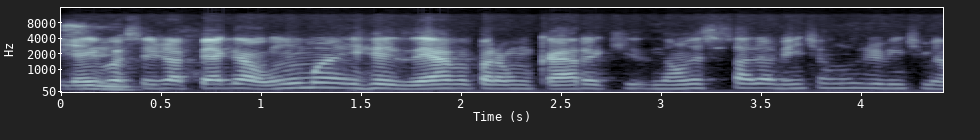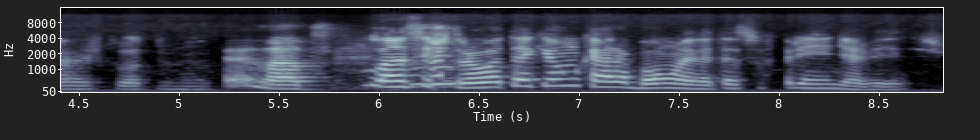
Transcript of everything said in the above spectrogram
E Sim. aí você já pega uma e reserva para um cara que não necessariamente é um dos 20 melhores pilotos do mundo. Exato. O Lance Mas... Stroll até que é um cara bom, ele até surpreende às vezes.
